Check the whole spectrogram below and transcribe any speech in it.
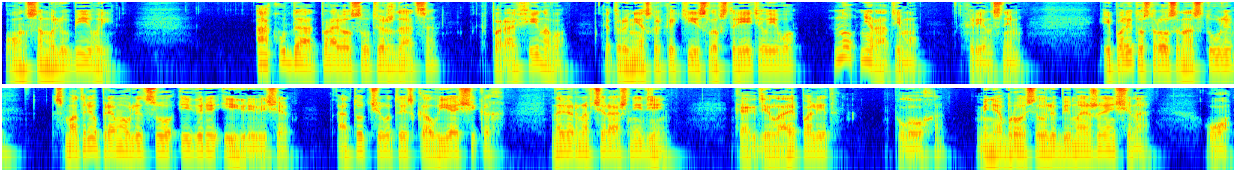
Он самолюбивый. А куда отправился утверждаться? К Парафинову, который несколько кисло встретил его. Ну, не рад ему. Хрен с ним. Ипполит устроился на стуле, смотрел прямо в лицо Игоря Игоревича, а тот чего-то искал в ящиках, наверное, вчерашний день. «Как дела, Ипполит?» «Плохо. Меня бросила любимая женщина». «О,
